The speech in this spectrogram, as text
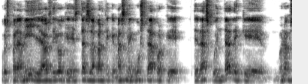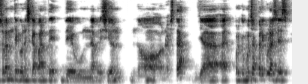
Pues para mí, ya os digo que esta es la parte que más me gusta porque te das cuenta de que, bueno, solamente con escaparte de una prisión no, no está. Ya, ah, porque muchas películas es,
